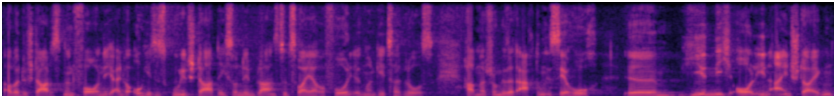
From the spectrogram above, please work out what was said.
aber du startest einen Fonds nicht einfach, oh, jetzt ist gut, jetzt starte ich, sondern den planst du zwei Jahre vor und irgendwann geht es halt los. Haben wir schon gesagt, Achtung, ist sehr hoch, ähm, hier nicht all in einsteigen,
